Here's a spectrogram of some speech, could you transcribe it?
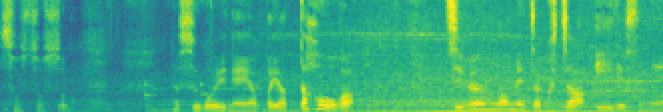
そうそうそう。すごいねやっぱやった方が自分はめちゃくちゃいいですね。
